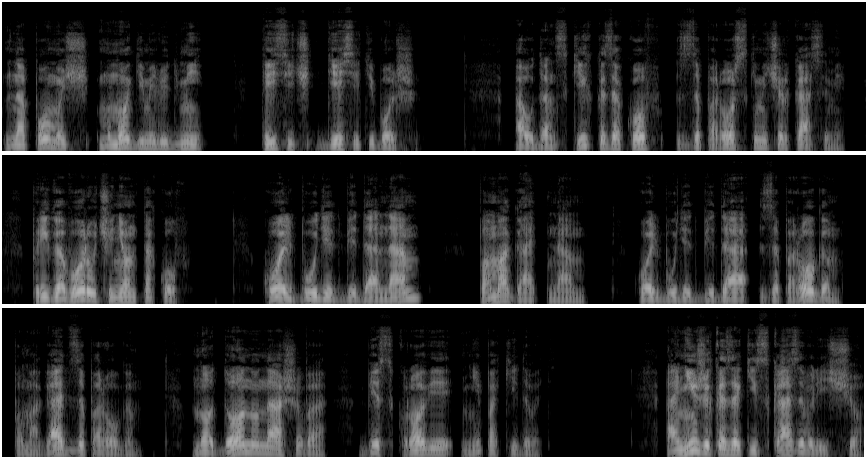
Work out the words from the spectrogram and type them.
на помощь многими людьми, тысяч десять и больше. А у донских казаков с запорожскими черкасами приговор учинен таков. Коль будет беда нам, помогать нам, Коль будет беда за порогом, помогать за порогом, но дону нашего без крови не покидывать. Они же, казаки, сказывали еще,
